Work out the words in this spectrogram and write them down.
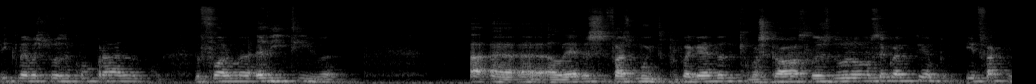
e que leve as pessoas a comprar de forma aditiva. A, a, a Leves faz muito propaganda de que umas calças duram não sei quanto tempo. E de facto,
